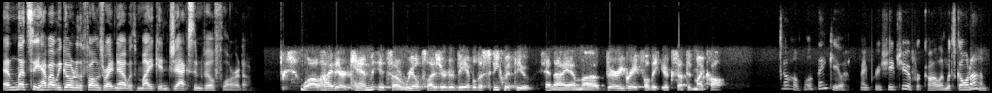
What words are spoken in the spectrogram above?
And let's see, how about we go to the phones right now with Mike in Jacksonville, Florida. Well, hi there, Kim. It's a real pleasure to be able to speak with you, and I am uh, very grateful that you accepted my call. Oh, well, thank you. I appreciate you for calling. What's going on?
